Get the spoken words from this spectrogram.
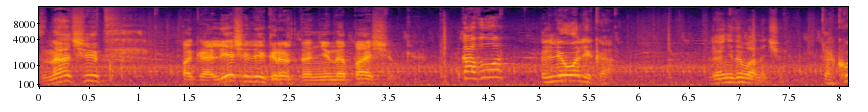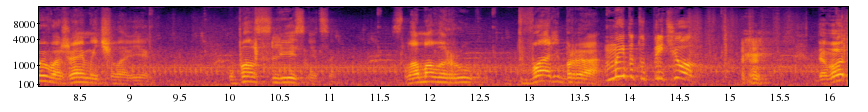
Значит, покалечили гражданина Пащенко. Кого? Лелика. Леонид Иванович, такой уважаемый человек. Упал с лестницы, сломал руку, два ребра. Мы-то тут при чем? Да вот,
